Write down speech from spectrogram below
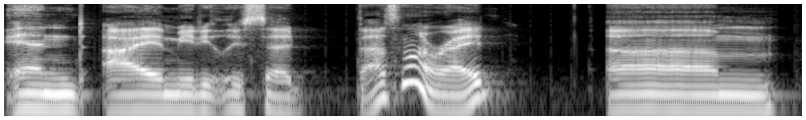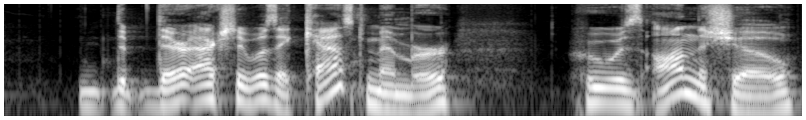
And I immediately said, That's not right. Um, th- there actually was a cast member who was on the show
